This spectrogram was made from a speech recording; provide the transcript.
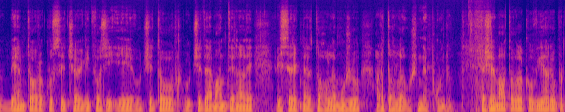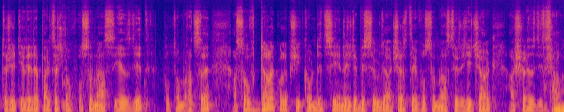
během toho roku si člověk vytvoří i určitou, určité mantinely, kdy se řekne, do tohle můžu a do tohle už nepůjdu. Takže má to velkou výhodu, protože ti lidé pak začnou v 18 jezdit po tom roce a jsou v daleko lepší kondici, než kdyby si udělal čerstvě v 18 řidičák a šel jezdit sám.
